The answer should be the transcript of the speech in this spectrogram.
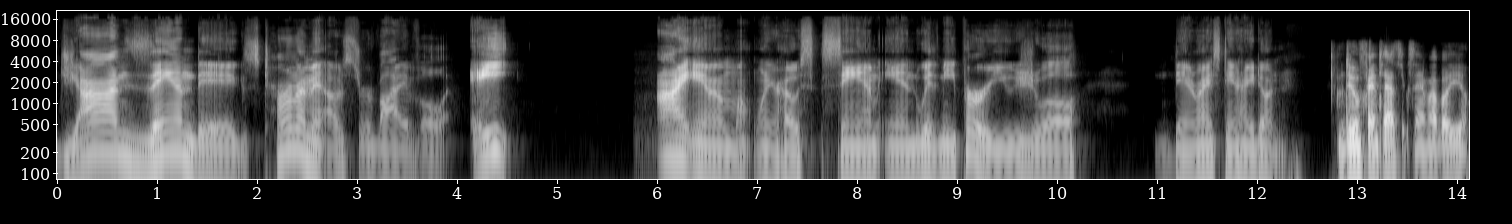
John Zandig's Tournament of Survival 8. I am one of your hosts, Sam, and with me, per usual, Dan Rice. Dan, how you doing? I'm doing fantastic, Sam. How about you?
